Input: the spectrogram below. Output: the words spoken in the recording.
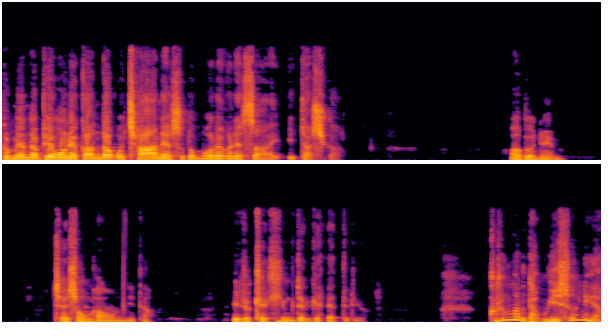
그 맨날 병원에 간다고 차 안에서도 뭐라 그랬어, 이 자식아. 아버님, 죄송하옵니다. 이렇게 힘들게 해드려. 그런 건 다 위선이야.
